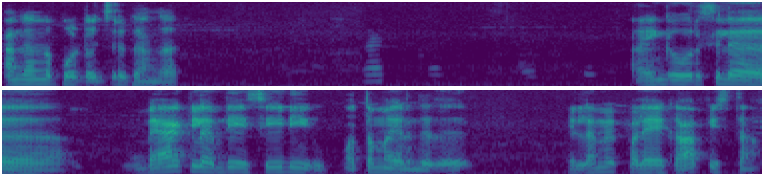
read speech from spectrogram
அங்கங்கே போட்டு வச்சுருக்காங்க. இங்கே ஒரு சில பேக்கில் அப்படியே சிடி மொத்தமாக இருந்தது. எல்லாமே பழைய காப்பீஸ் தான்.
